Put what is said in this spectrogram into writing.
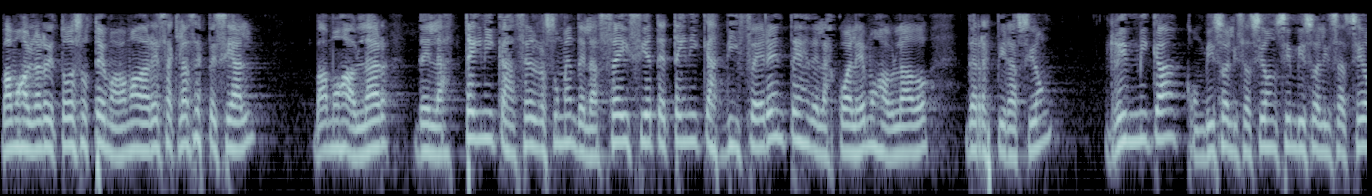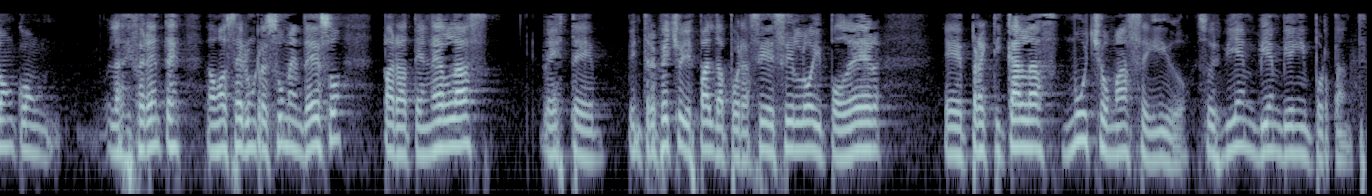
vamos a hablar de todos esos temas. Vamos a dar esa clase especial. Vamos a hablar de las técnicas, hacer el resumen de las seis, siete técnicas diferentes de las cuales hemos hablado de respiración rítmica, con visualización, sin visualización, con las diferentes, vamos a hacer un resumen de eso para tenerlas este, entre pecho y espalda, por así decirlo, y poder eh, practicarlas mucho más seguido. Eso es bien, bien, bien importante.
